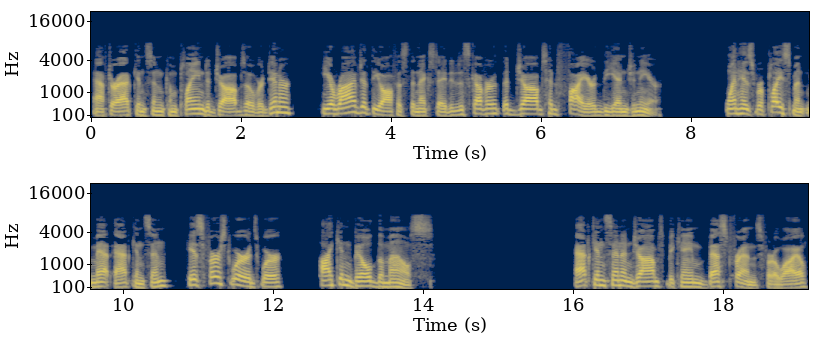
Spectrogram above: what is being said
After Atkinson complained to Jobs over dinner, he arrived at the office the next day to discover that Jobs had fired the engineer. When his replacement met Atkinson, his first words were, I can build the mouse. Atkinson and Jobs became best friends for a while,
